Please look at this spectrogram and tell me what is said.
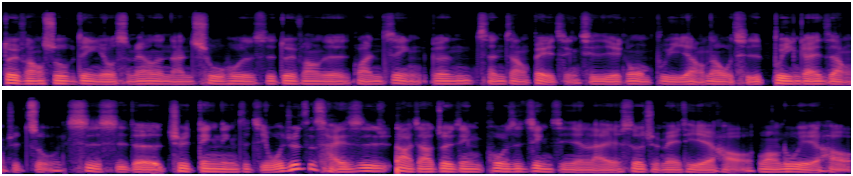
对方说不定有什么样的难处，或者是对方的环境跟成长背景其实也跟我不一样，那我其实不应该这样去做，适时的去叮咛自己，我觉得这才是大家最近或者是近几年来社群媒体也好，网络也好，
